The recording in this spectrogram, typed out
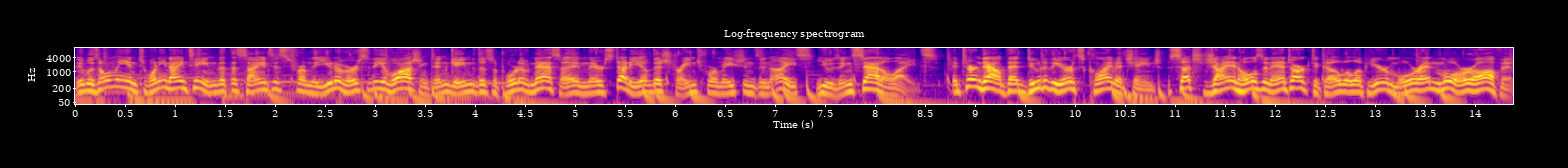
It was only in 2019 that the scientists from the University of Washington gained the support of NASA in their study of the strange formations in ice using satellites. It turned out that due to the Earth's climate change, such giant holes in Antarctica will appear more and more often.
